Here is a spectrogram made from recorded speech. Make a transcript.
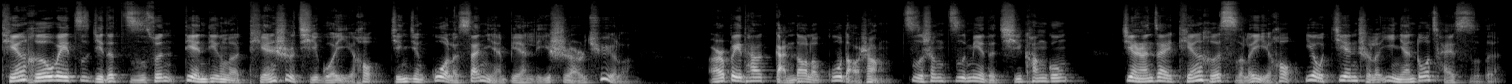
田和为自己的子孙奠定了田氏齐国以后，仅仅过了三年便离世而去了。而被他赶到了孤岛上自生自灭的齐康公，竟然在田和死了以后，又坚持了一年多才死的。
